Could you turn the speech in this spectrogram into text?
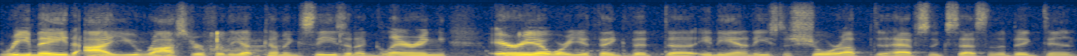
remade IU roster for the upcoming season? A glaring area where you think that uh, Indiana needs to shore up to have success in the Big Ten?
